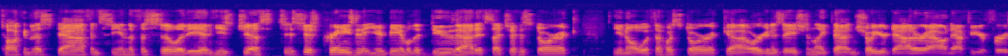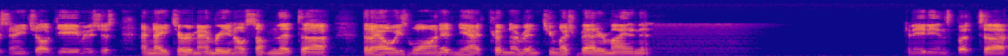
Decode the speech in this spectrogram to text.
talking to the staff and seeing the facility and he's just it's just crazy that you'd be able to do that at such a historic you know, with a historic uh, organization like that and show your dad around after your first NHL game. It was just a night to remember, you know, something that uh, that I always wanted. And yeah, it couldn't have been too much better, mine Canadiens, but. Uh,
